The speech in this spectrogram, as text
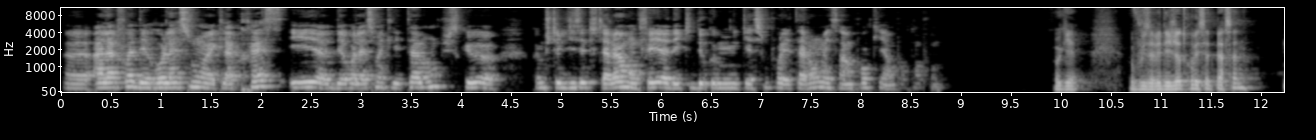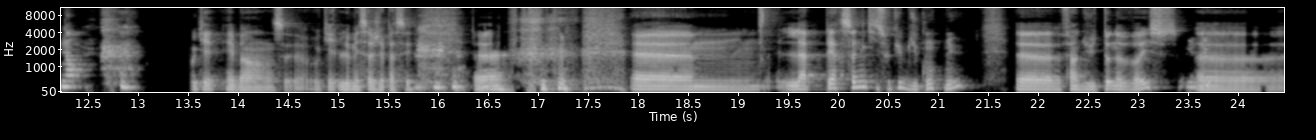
à la fois des relations avec la presse et des relations avec les talents, puisque, comme je te le disais tout à l'heure, on fait des kits de communication pour les talents et c'est un point qui est important pour nous. Ok. Vous avez déjà trouvé cette personne? Non. Ok, eh ben, ok, le message est passé. euh, euh, la personne qui s'occupe du contenu, euh, enfin du tone of voice, mhm. euh,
